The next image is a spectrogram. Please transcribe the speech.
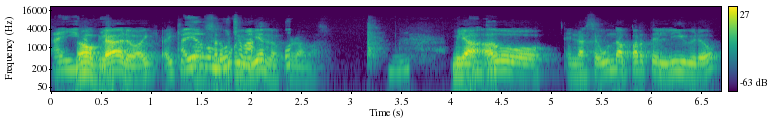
Hay, No, claro, hay, hay que hay conocer muy más bien los programas. Mira, Entonces- hago en la segunda parte del libro,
